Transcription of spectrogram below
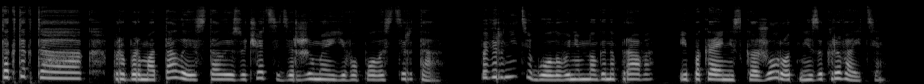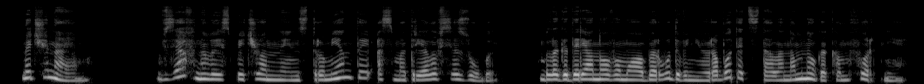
«Так-так-так», — пробормотала и стала изучать содержимое его полости рта. «Поверните голову немного направо, и пока я не скажу, рот не закрывайте. Начинаем». Взяв новоиспеченные инструменты, осмотрела все зубы. Благодаря новому оборудованию работать стало намного комфортнее.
